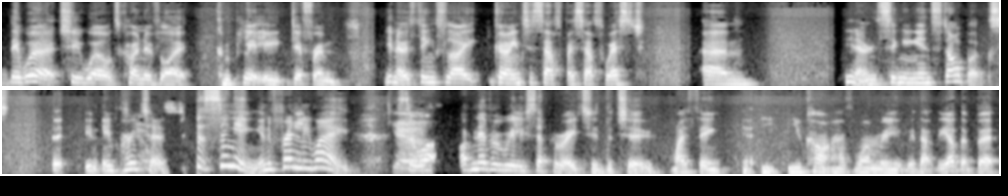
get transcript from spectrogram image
there were two worlds kind of like completely different. You know, things like going to South by Southwest, um, you know, and singing in Starbucks uh, in, in protest, yeah. but singing in a friendly way. Yeah. So I, I've never really separated the two. I think you, you can't have one really without the other, but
